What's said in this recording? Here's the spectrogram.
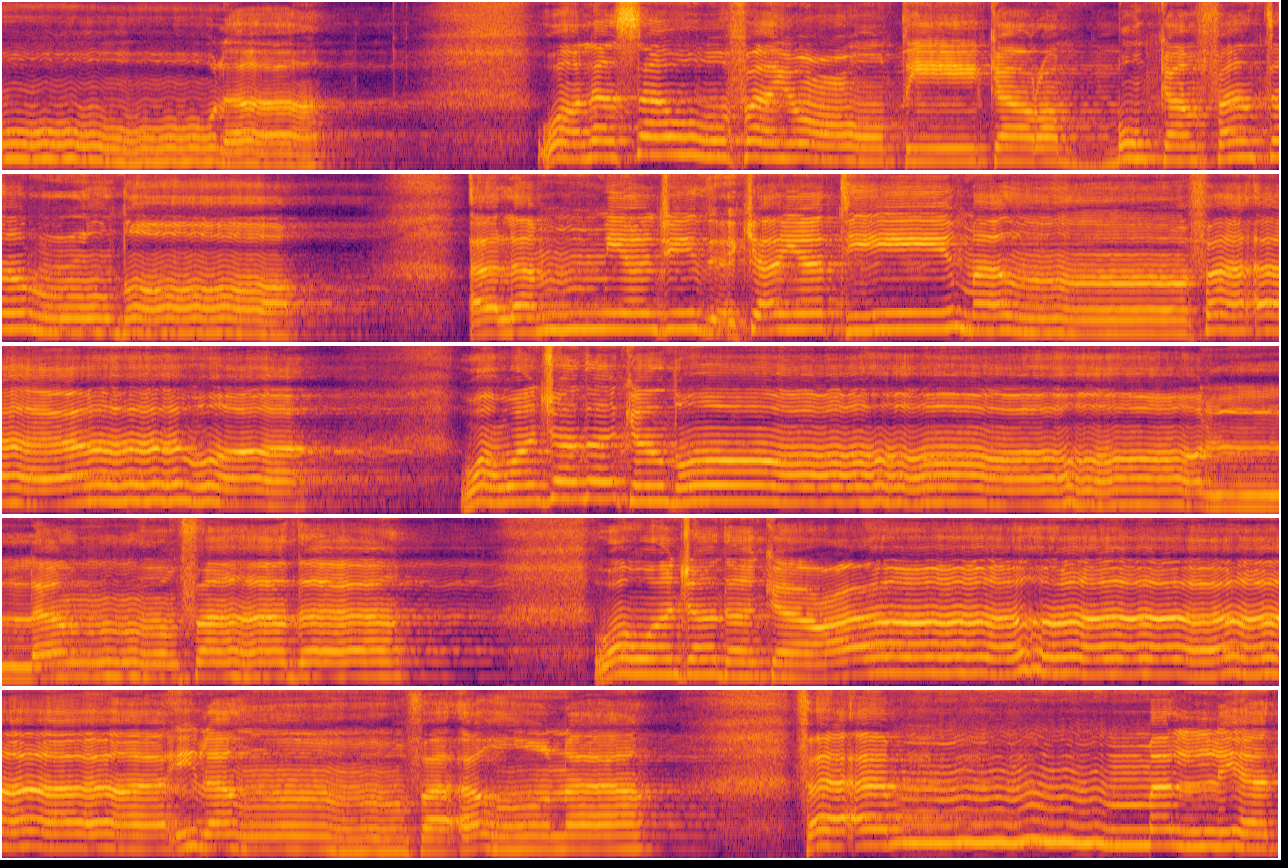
ولسوف يعطيك ربك فترضى. ألم يجدك يتيما فآوى. ووجدك ضالا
